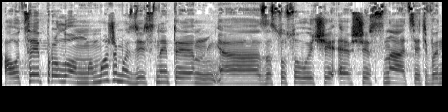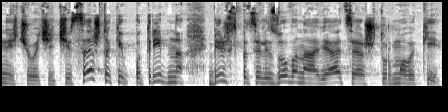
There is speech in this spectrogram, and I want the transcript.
А оцей пролом ми можемо здійснити, е, застосовуючи F-16 винищувачі? Чи все ж таки потрібна більш спеціалізована авіація штурмовики?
